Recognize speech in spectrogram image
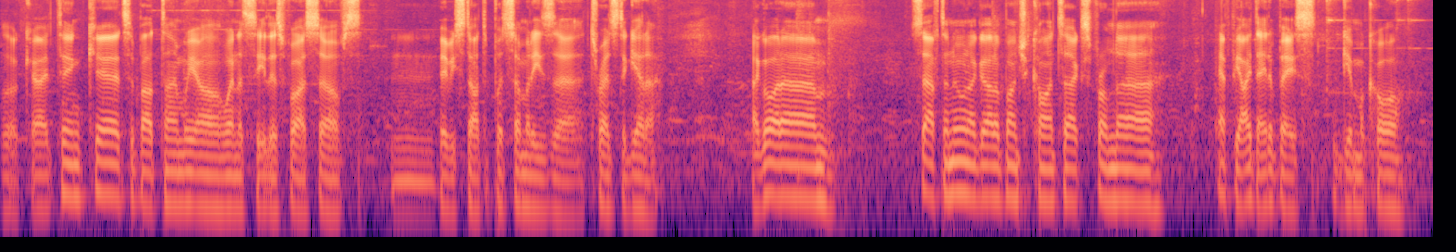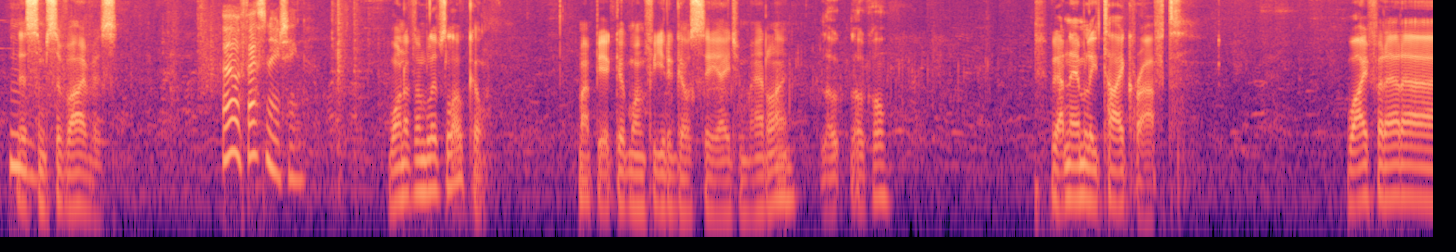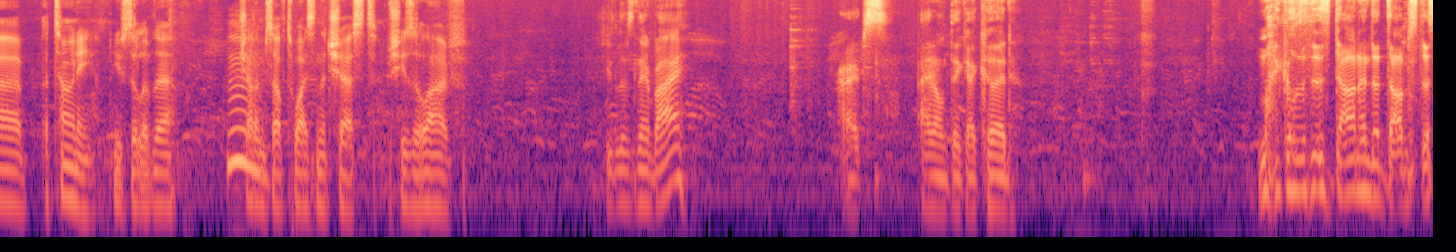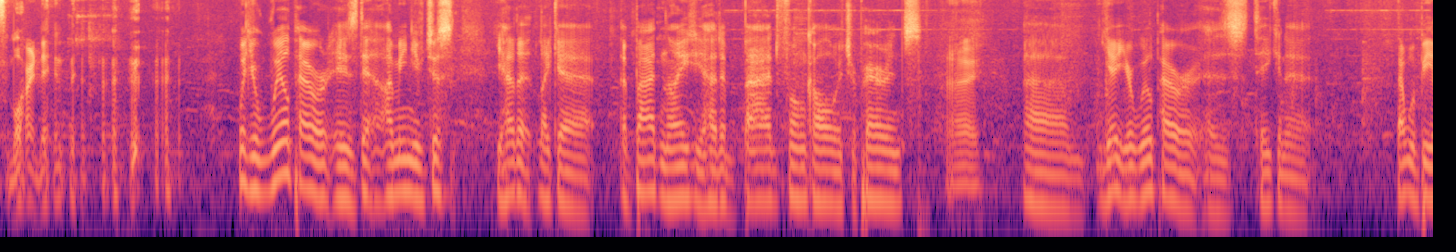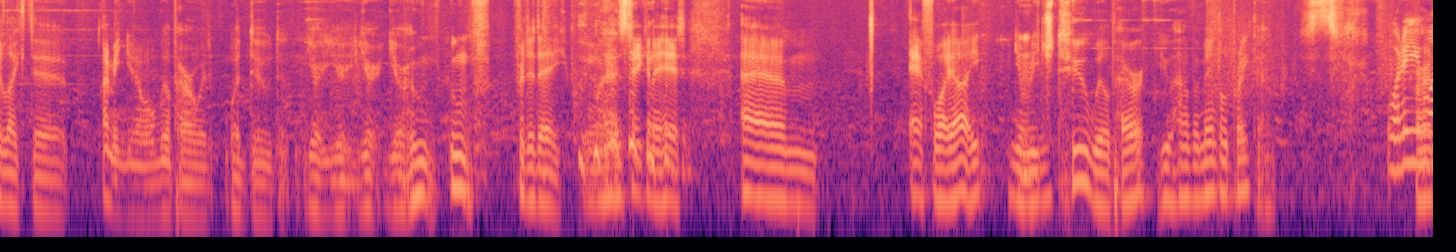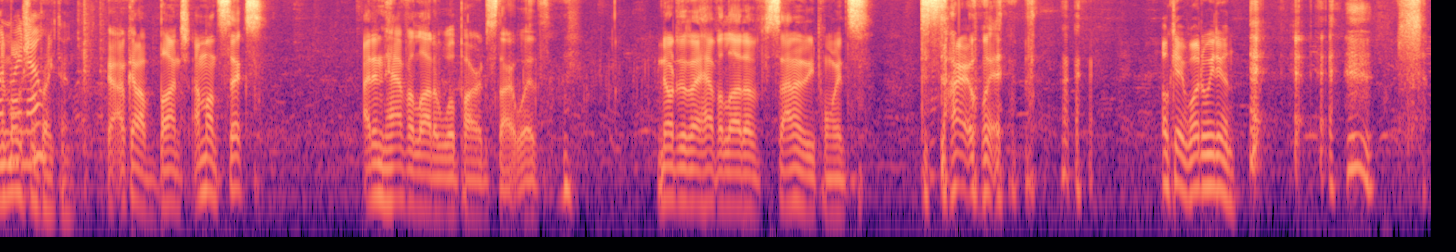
Look, I think uh, it's about time we all went to see this for ourselves. Maybe start to put some of these uh, threads together. I got um this afternoon. I got a bunch of contacts from the FBI database. Give them a call. There's some survivors. Oh, fascinating. One of them lives local. Might be a good one for you to go see, Agent Madeline. Lo- local. We got an Emily Tycroft. Wife of that uh, attorney used to live there. Shot himself twice in the chest. She's alive. She lives nearby. Perhaps. I don't think I could. Michaels is down in the dumps this morning. Well, your willpower is. The, I mean, you've just you had a like a a bad night. You had a bad phone call with your parents. All right. Um, yeah, your willpower has taken a. That would be like the. I mean, you know, what willpower would would do. The, your your your your oomph, oomph for the day has taken a hit. Um, FYI, when you reach two willpower, you have a mental breakdown What are you or an on right emotional now? breakdown. Yeah, I've got a bunch. I'm on six. I didn't have a lot of willpower to start with. Nor did I have a lot of sanity points to start with. Okay, what are we doing?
